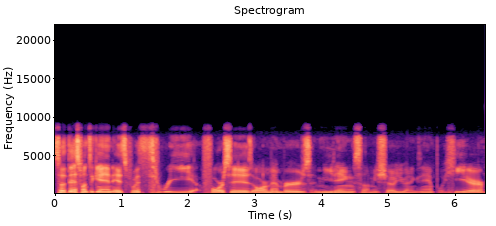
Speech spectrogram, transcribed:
so this, once again, is with three forces or members meeting. So let me show you an example here.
